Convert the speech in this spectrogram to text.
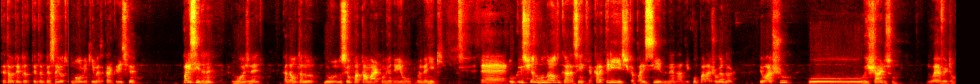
Até estava tentando, tentando pensar em outro nome aqui, mas a característica é parecida, né? Longe, né? Cada um está no, no, no seu patamar, como já diria o Bruno Henrique. É, o Cristiano Ronaldo, cara, assim, a característica, parecido, né? Nada de comparar jogador. Eu acho o Richardson, do Everton.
